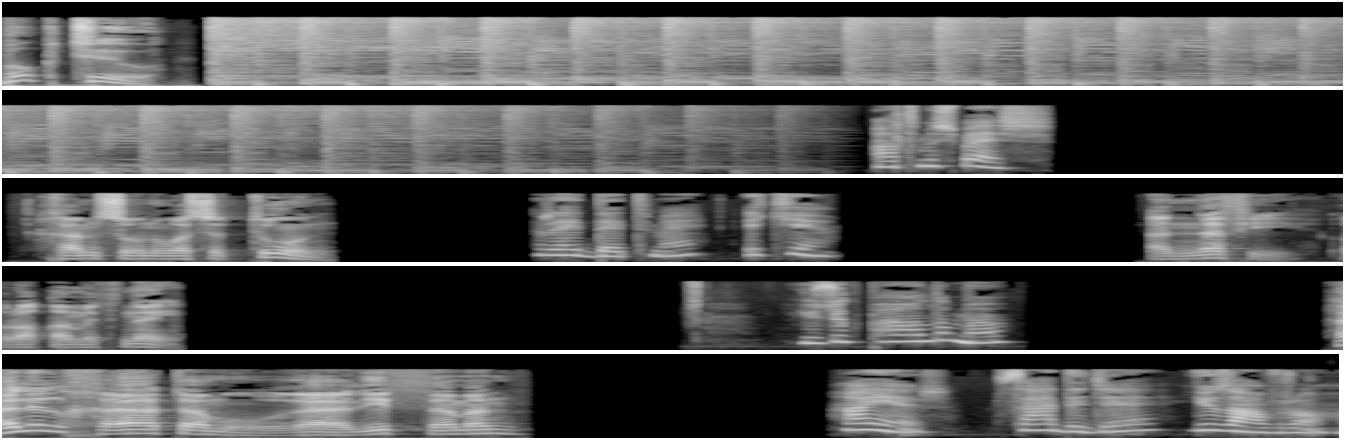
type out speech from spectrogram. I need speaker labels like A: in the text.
A: بوك تو
B: Altmış beş.
C: خمس وستون
B: Reddetme iki.
C: النفي رقم اثنين
B: Yüzük pahalı mı?
C: هل الخاتم غالي الثمن؟
B: Hayır, sadece 100 avro.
